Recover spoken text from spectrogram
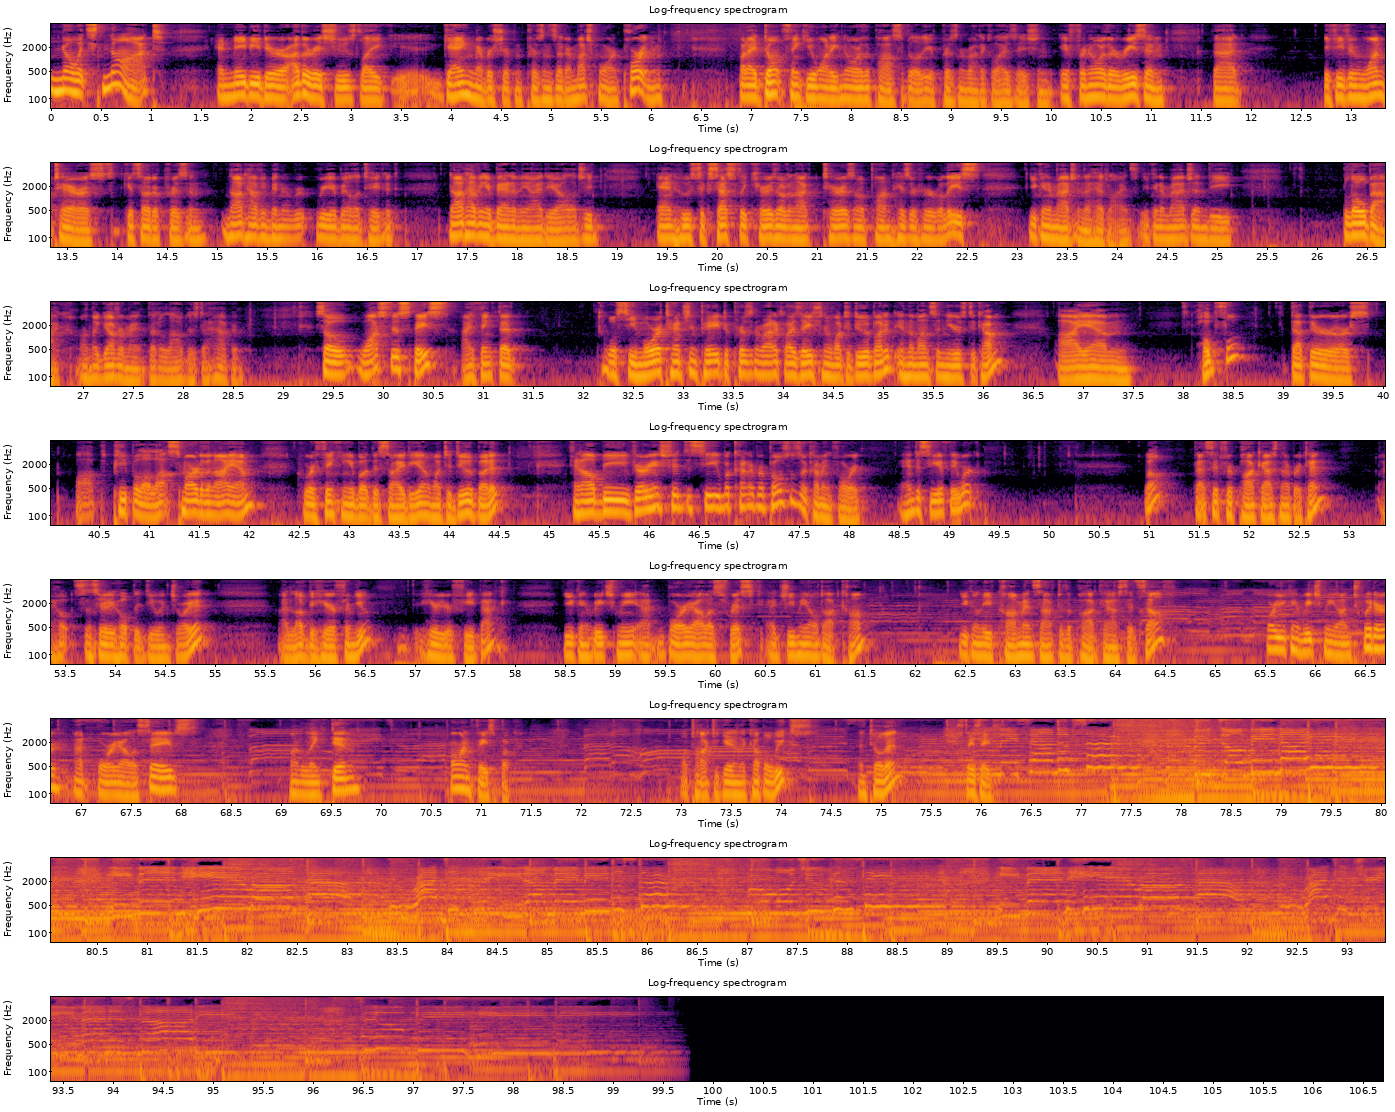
No, it's not and maybe there are other issues like uh, gang membership in prisons that are much more important. But I don't think you want to ignore the possibility of prison radicalization, if for no other reason that if even one terrorist gets out of prison, not having been re- rehabilitated, not having abandoned the ideology, and who successfully carries out an act of terrorism upon his or her release, you can imagine the headlines. You can imagine the blowback on the government that allowed this to happen. So watch this space. I think that We'll see more attention paid to prison radicalization and what to do about it in the months and years to come. I am hopeful that there are uh, people a lot smarter than I am who are thinking about this idea and what to do about it. And I'll be very interested to see what kind of proposals are coming forward and to see if they work. Well, that's it for podcast number 10. I hope sincerely hope that you enjoyed it. I'd love to hear from you, hear your feedback. You can reach me at borealisrisk at gmail.com. You can leave comments after the podcast itself, or you can reach me on Twitter at Borealis Saves, on LinkedIn, or on Facebook. I'll talk to you again in a couple weeks. Until then, stay safe.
